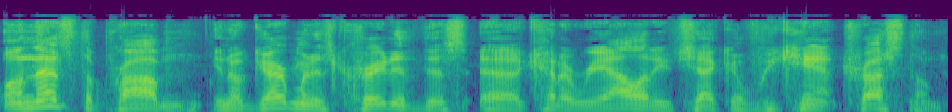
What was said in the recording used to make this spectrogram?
Well, and that's the problem. You know, government has created this uh, kind of reality check of we can't trust them.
